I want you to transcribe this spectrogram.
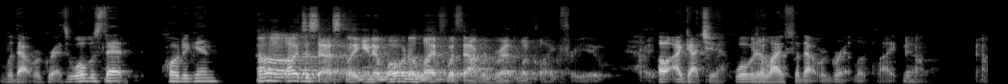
without regrets? What was that quote again? Oh i was just asking like you know what would a life without regret look like for you? Right? oh i got you what would yeah. a life without regret look like? Yeah Yeah.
